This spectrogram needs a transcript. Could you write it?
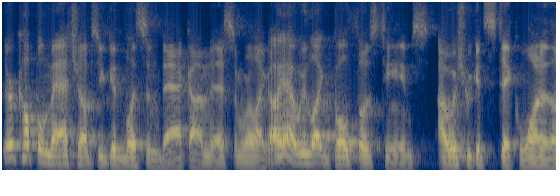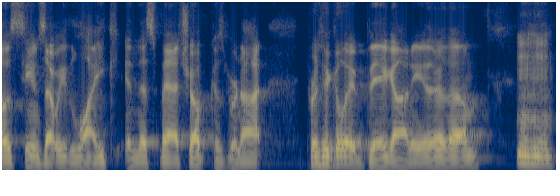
there are a couple matchups you could listen back on this and we're like, oh yeah, we like both those teams. I wish we could stick one of those teams that we like in this matchup because we're not particularly big on either of them. Mm-hmm.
